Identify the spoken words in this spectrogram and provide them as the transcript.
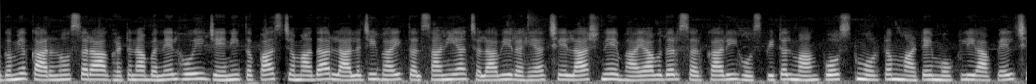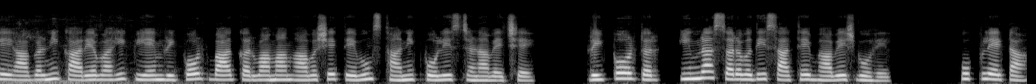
અગમ્ય કારણોસર આ ઘટના બનેલ હોય જેની તપાસ જમાદાર લાલજીભાઈ તલસાણિયા ચલાવી રહ્યા છે. લાશને ભાયાવદર સરકારી હોસ્પિટલમાં પોસ્ટમોર્ટમ માટે મોકલી આપેલ છે. આગળની કાર્યવાહી પીએમ રિપોર્ટ બાદ કરવામાં આવશે તેવું સ્થાનિક પોલીસ જણાવે છે. રિપોર્ટર ઇમરા સરવદી સાથે ભાવેશ ગોહેલ. ઉપલેટા.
